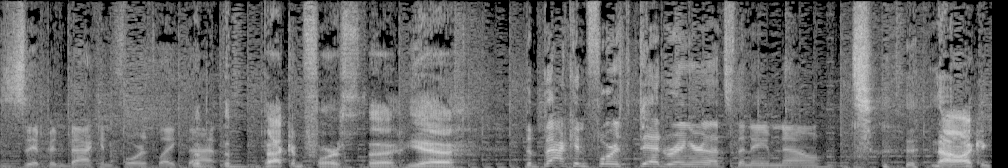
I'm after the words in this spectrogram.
zipping back and forth like that. The, the back and forth, uh, yeah. The back and forth Dead Ringer. That's the name now. no, I can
